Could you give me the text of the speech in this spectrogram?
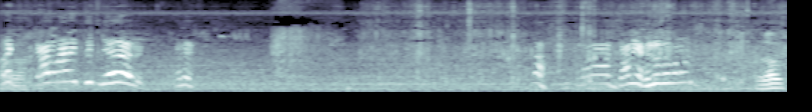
Ga maar niet tik neer. Hello.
